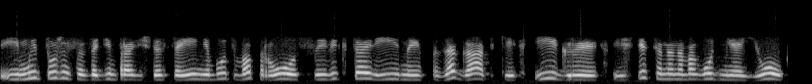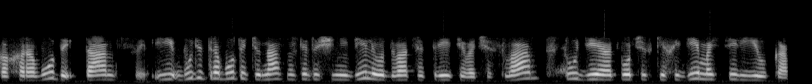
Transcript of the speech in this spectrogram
И мы тоже создадим праздничное настроение. Будут вопросы, викторины, загадки, игры, естественно, новогодняя елка, хороводы, танцы. И будет работать у нас на следующей неделе от 23 числа студия творческих идей «Мастерилка».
